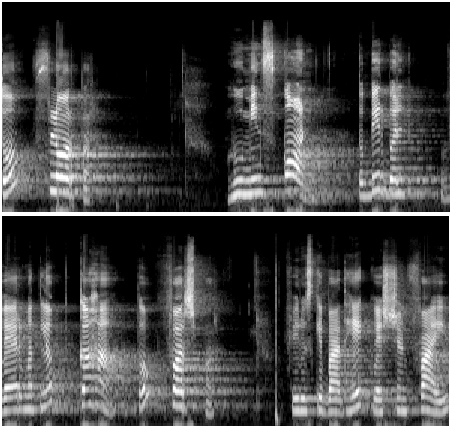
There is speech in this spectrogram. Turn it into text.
तो फ्लोर पर। हु मीन्स कौन? तो बिरबल, वेर मतलब कहाँ? तो फर्श पर। फिर उसके बाद है question five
